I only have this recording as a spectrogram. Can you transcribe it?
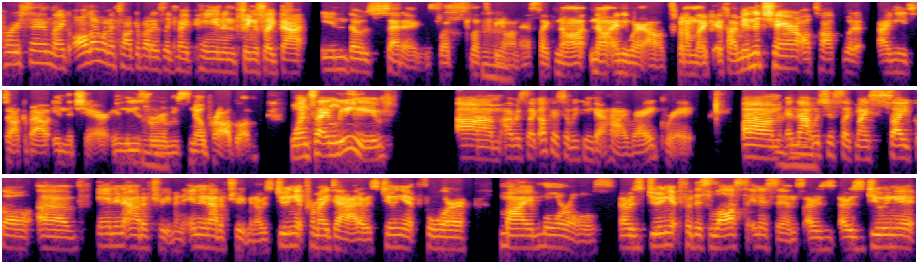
person. Like all I want to talk about is like my pain and things like that in those settings. Let's let's be Mhm. honest. Like not not anywhere else. But I'm like, if I'm in the chair, I'll talk what I need to talk about in the chair, in these Mhm. rooms, no problem. Once I leave, um, I was like, okay, so we can get high, right? Great. Um, and that Mhm. was just like my cycle of in and out of treatment, in and out of treatment. I was doing it for my dad. I was doing it for my morals. I was doing it for this lost innocence. I was I was doing it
